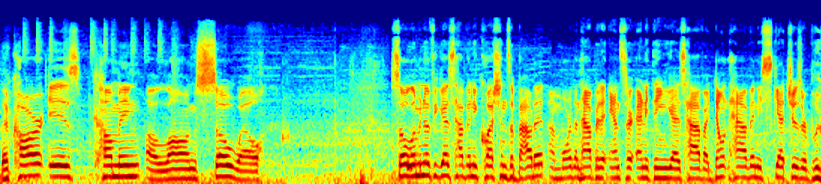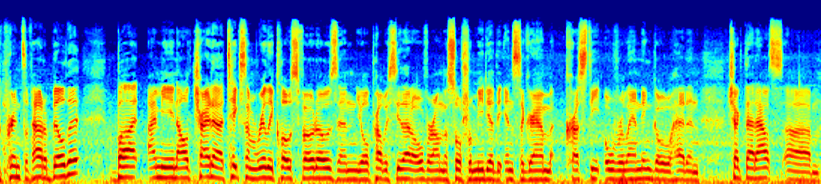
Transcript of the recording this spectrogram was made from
the car is coming along so well. So let me know if you guys have any questions about it. I'm more than happy to answer anything you guys have. I don't have any sketches or blueprints of how to build it, but I mean, I'll try to take some really close photos and you'll probably see that over on the social media, the Instagram, Crusty Overlanding. Go ahead and check that out. Um,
